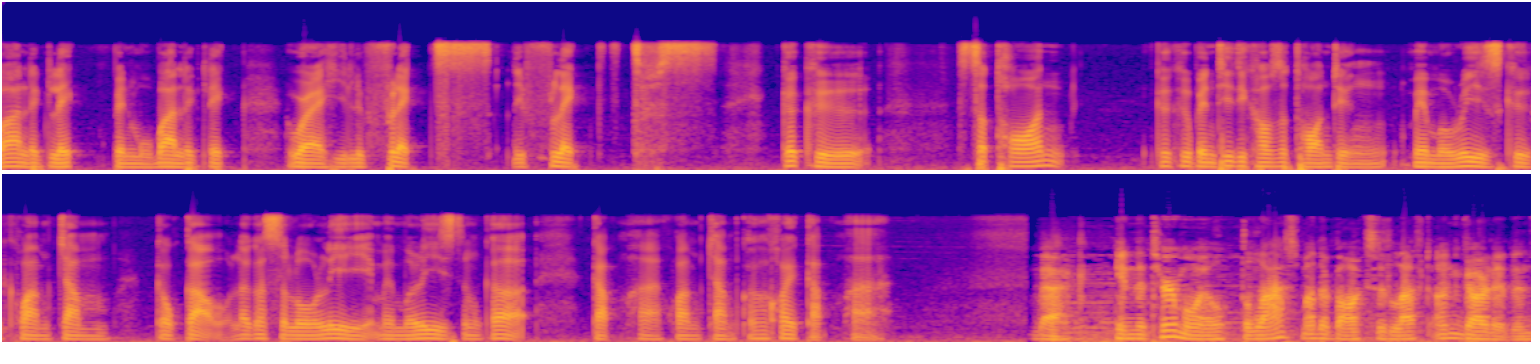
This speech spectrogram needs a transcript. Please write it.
บ้านเล็กๆ เป็นหมู่บ้านเล็กๆ where he reflects reflects ก็คือสะท้อนก็คือเป็นที่ที่เขาสะท้อนถึง memories คือความจำเก่าๆ แล้วก็ slowly memories มันก็ กลับมาความจำก็ค่อยๆกลับมา Back. In the turmoil, the last mother box is left unguarded and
